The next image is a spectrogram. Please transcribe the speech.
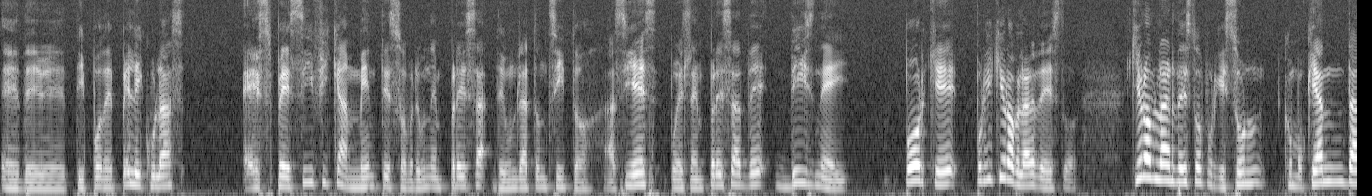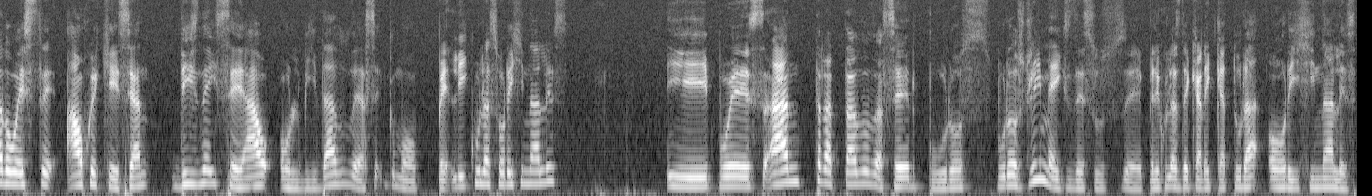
eh, de tipo de películas específicamente sobre una empresa de un ratoncito. Así es, pues la empresa de Disney. ¿Por qué? ¿Por qué quiero hablar de esto? Quiero hablar de esto porque son como que han dado este auge que se han Disney se ha olvidado de hacer como películas originales y pues han tratado de hacer puros puros remakes de sus eh, películas de caricatura originales.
